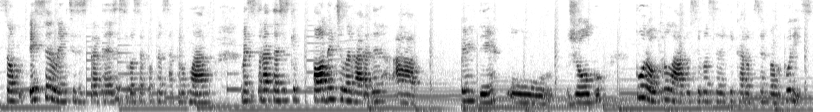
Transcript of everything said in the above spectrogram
são excelentes estratégias se você for pensar por um lado, mas estratégias que podem te levar a, de, a perder o jogo por outro lado se você ficar observando por isso.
